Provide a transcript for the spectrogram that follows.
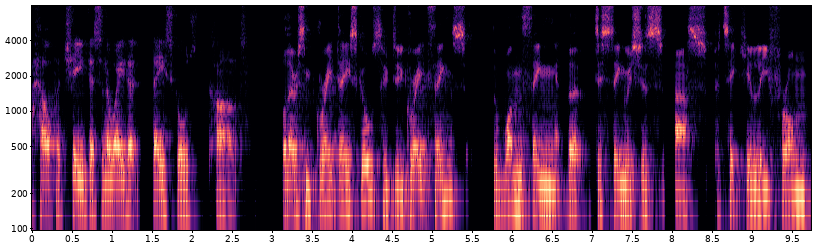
help achieve this in a way that day schools can't? Well, there are some great day schools who do great things. The one thing that distinguishes us, particularly from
